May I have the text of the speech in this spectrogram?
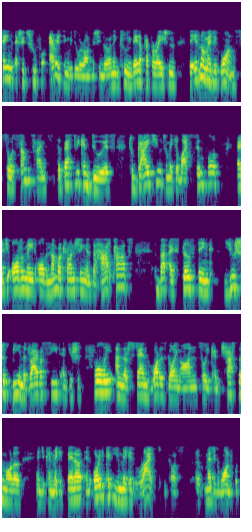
same is actually true for everything we do around machine learning, including data preparation. There is no magic wand. So sometimes the best we can do is to guide you, to make your life simple, and to automate all the number crunching and the hard parts. But I still think you should be in the driver's seat and you should fully understand what is going on so you can trust the model and you can make it better and or you can even make it right because a magic wand would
